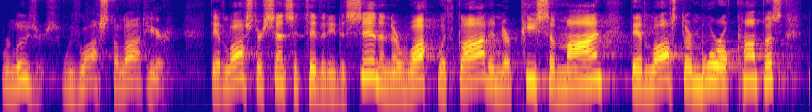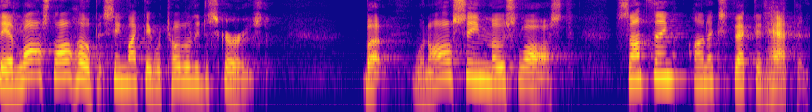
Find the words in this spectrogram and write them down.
We're losers. We've lost a lot here. They had lost their sensitivity to sin and their walk with God and their peace of mind. They had lost their moral compass. They had lost all hope. It seemed like they were totally discouraged. But when all seemed most lost, something unexpected happened.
